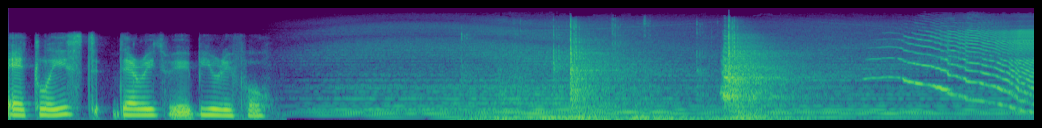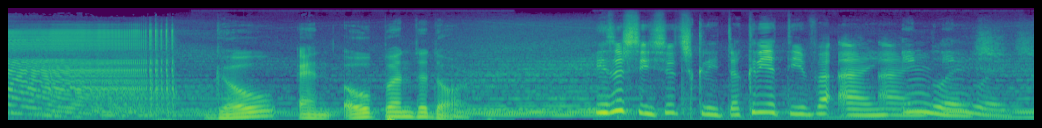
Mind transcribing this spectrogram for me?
At least there it will be beautiful. Go and open the door. Exercício de escrita criativa em, inglês.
